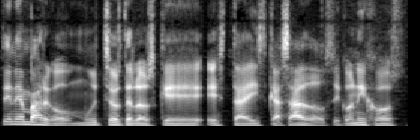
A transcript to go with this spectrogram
Sin embargo, muchos de los que estáis casados y con hijos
